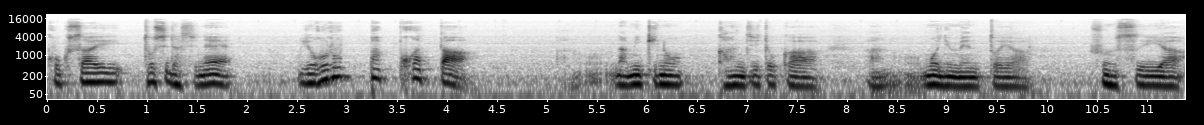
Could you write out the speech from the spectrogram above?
国際都市だしねヨーロッパっぽかった並木の感じとかあのモニュメントや噴水や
